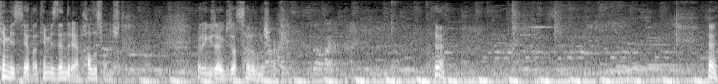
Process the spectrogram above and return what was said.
Temiz ya da temizlenir yani halı sonuçta. Böyle güzel güzel sarılmış bak. Değil mi? Evet.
